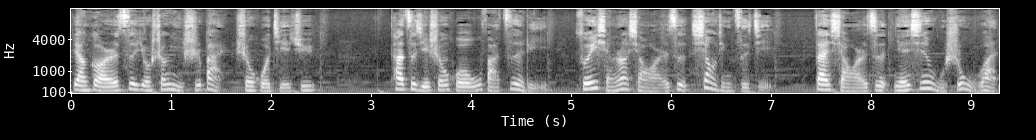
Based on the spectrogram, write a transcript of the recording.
两个儿子又生意失败，生活拮据，他自己生活无法自理。所以想让小儿子孝敬自己，但小儿子年薪五十五万，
